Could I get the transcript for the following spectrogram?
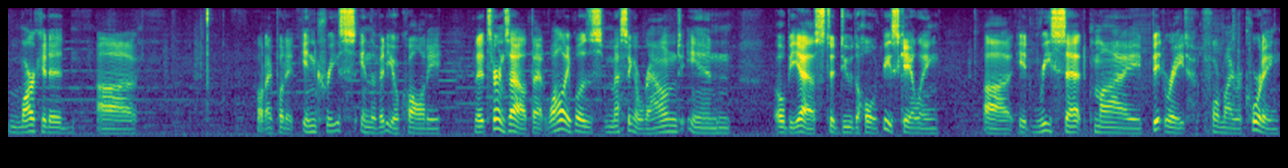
marketed uh, how would I put it, increase in the video quality. And it turns out that while I was messing around in OBS to do the whole rescaling, uh, it reset my bitrate for my recording,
